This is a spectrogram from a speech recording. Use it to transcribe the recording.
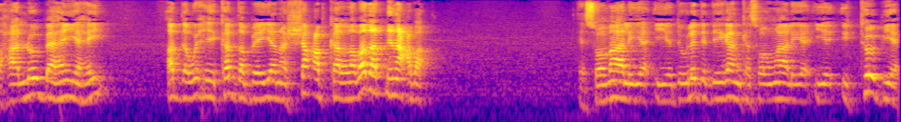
Waxaa loo baahan yahay hadda wixii ka dambeeyana shacabka labada dhinacba ee soomaaliya iyo dowladda deegaanka soomaaliya iyo etoobiya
